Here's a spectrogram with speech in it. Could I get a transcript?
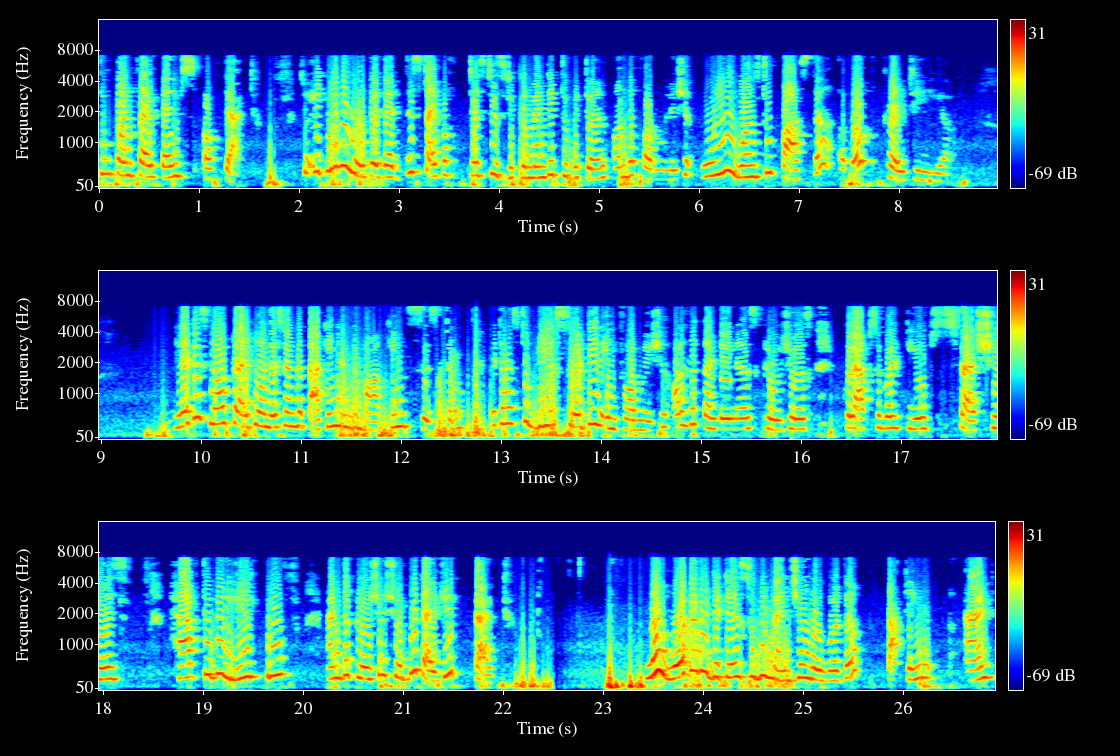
2.5 times of that. So it may be noted that this type of test is recommended to be done on the formulation only once to pass the above criteria let us now try to understand the packing and the marking system. It has to be a certain information. All the containers, closures, collapsible tubes, sachets have to be leak proof and the closure should be tightly packed. Now what are the details to be mentioned over the packing and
